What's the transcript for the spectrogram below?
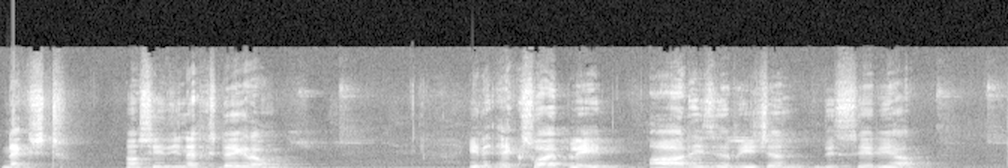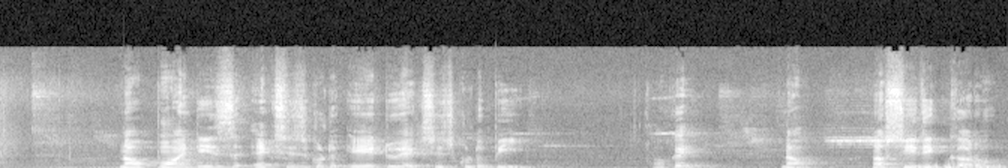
Next now see the next diagram. In xy plane r is a region this area. Now point is x is equal to a to x is equal to b. Okay? Now now see the curve.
